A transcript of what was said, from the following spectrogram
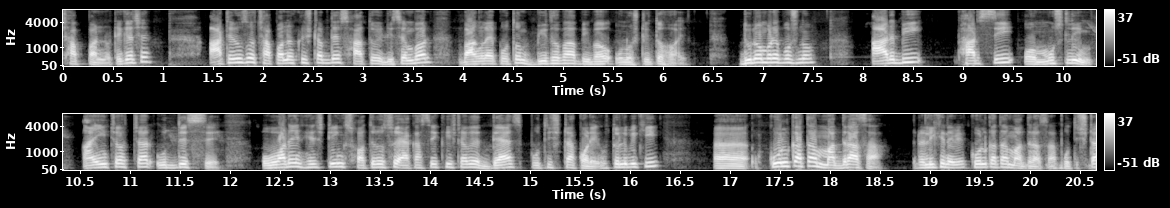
ছাপ্পান্ন, ঠিক আছে? আঠেরোশো ছাপ্পান্ন খ্রিস্টাব্দে সাতই ডিসেম্বর বাংলায় প্রথম বিধবা বিবাহ অনুষ্ঠিত হয়। দু নম্বরের প্রশ্ন, আরবি, ফার্সি ও মুসলিম আইন চর্চার উদ্দেশ্যে ওয়ারেন হেস্টিং সতেরোশো একাশি খ্রিস্টাব্দে দেশ প্রতিষ্ঠা করে। উত্তর লিখবে কি? কলকাতা মাদ্রাসা। এটা লিখে নেবে, কলকাতা মাদ্রাসা প্রতিষ্ঠা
